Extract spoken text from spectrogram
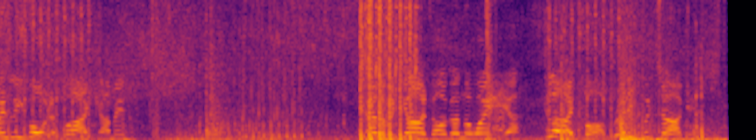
Friendly mortar fire coming. Hell of a guard dog on the way here. Glide bomb, ready for target.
